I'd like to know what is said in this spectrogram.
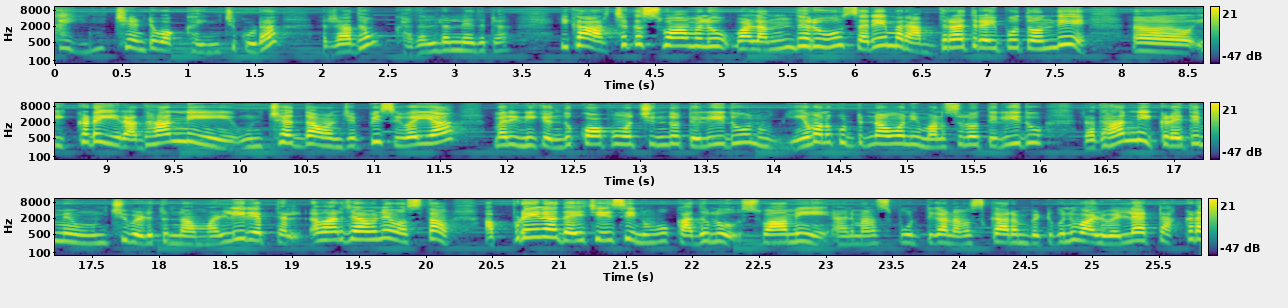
ఒక్క ఇంచు అంటే ఒక్క ఇంచు కూడా రథం కదలడం లేదట. ఇక అర్చక స్వాములు వాళ్ళందరూ సరే మరి అర్ధరాత్రి అయిపోతోంది ఇక్కడ ఈ రథాన్ని ఉంచేద్దామని చెప్పి శివయ్య మరి నీకు ఎందుకు కోపం వచ్చిందో తెలియదు నువ్వు ఏమనుకుంటున్నావో నీ మనసులో తెలియదు రథాన్ని ఇక్కడైతే మేము ఉంచి వెళుతున్నాం మళ్ళీ రేపు తెల్లవారుజామునే వస్తాం అప్పుడైనా దయచేసి నువ్వు కదులు స్వామి అని మనస్ఫూర్తిగా నమస్కారం పెట్టుకుని వాళ్ళు వెళ్ళారట. అక్కడ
